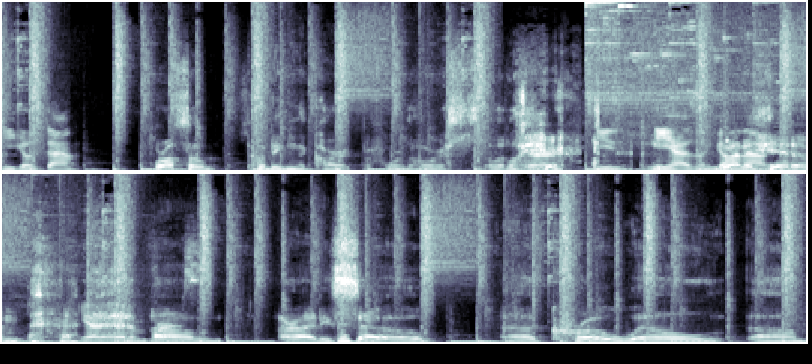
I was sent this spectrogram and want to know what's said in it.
he goes down. We're also putting the cart before the horse a little here. He, he hasn't gone Gotta out. hit him. You gotta hit him first. Um, alrighty, so uh, Crow will um,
